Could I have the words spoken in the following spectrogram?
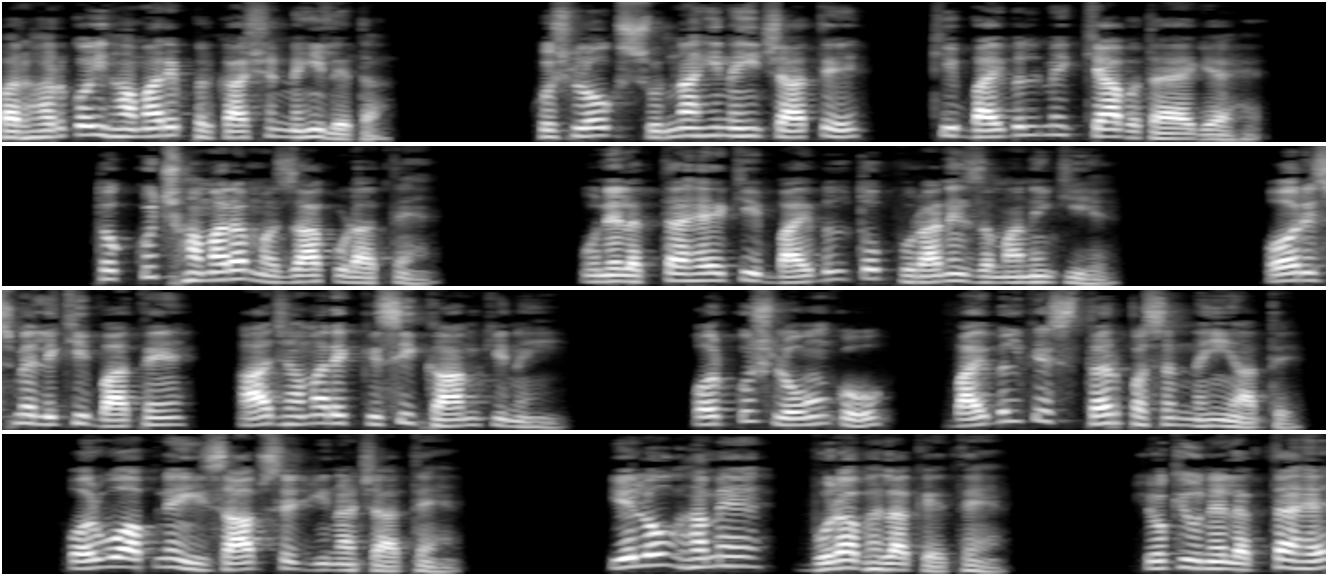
पर हर कोई हमारे प्रकाशन नहीं लेता। कुछ लोग सुनना ही नहीं चाहते कि बाइबल में क्या बताया गया है। तो कुछ हमारा मज़ाक उड़ाते हैं। उन्हें लगता है कि बाइबल तो पुराने जमाने की है। और इसमें लिखी बातें आज हमारे किसी काम की नहीं। और कुछ लोगों को बाइबल के स्तर पसंद नहीं आते और वो अपने हिसाब से जीना चाहते हैं। ये लोग हमें बुरा भला कहते हैं, क्योंकि उन्हें लगता है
